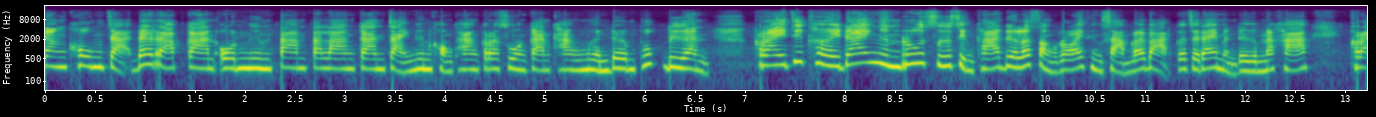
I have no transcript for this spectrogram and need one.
ยังคงจะได้รับการโอนเงินตามตารางการจ่ายเงินของทางกระทรวงการคลังเหมือนเดิมทุกเดือน ใครที่เคยได้เงินรูดซื้อสินค้าเดือนละ 200ถึง300 บาทก็จะได้เหมือนเดิมนะคะ ใคร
